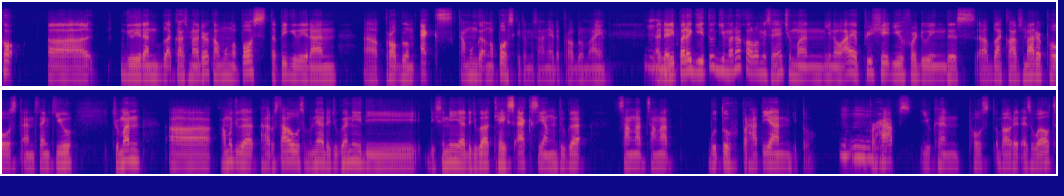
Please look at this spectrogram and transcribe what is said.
kok uh, giliran Black Lives Matter kamu ngepost, tapi giliran uh, problem X kamu nggak ngepost gitu, misalnya ada problem lain. Mm-hmm. Nah, daripada gitu, gimana kalau misalnya cuman, you know, I appreciate you for doing this uh, Black Lives Matter post and thank you. Cuman uh, kamu juga harus tahu sebenarnya ada juga nih di di sini ada juga case X yang juga sangat-sangat butuh perhatian gitu. Mm-mm. Perhaps you can post about it as well to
